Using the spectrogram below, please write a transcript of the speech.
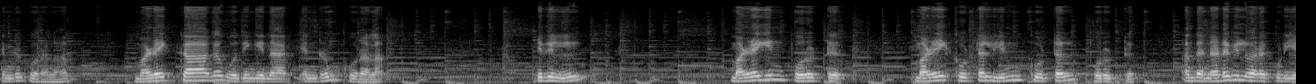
என்று கூறலாம். மழைக்காக ஒதுங்கினார் என்றும் கூறலாம். இதில் மழையின் பொருட்டு மழை கூட்டல் இன் கூட்டல் பொருட்டு. அந்த நடுவில் வரக்கூடிய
